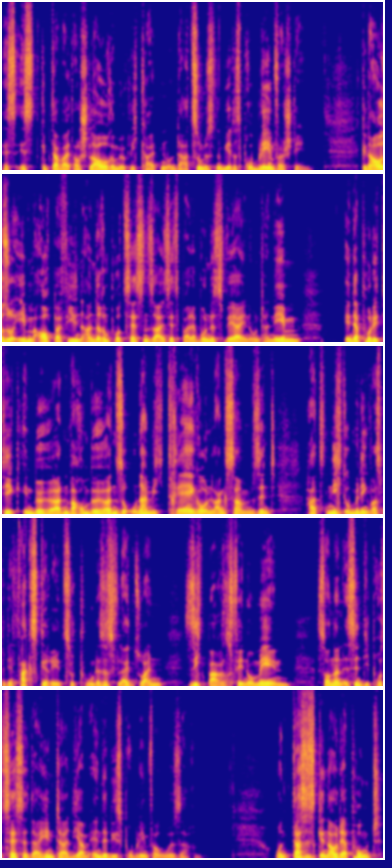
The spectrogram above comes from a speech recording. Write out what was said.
Es ist, gibt da weit auch schlauere Möglichkeiten und dazu müssen wir das Problem verstehen. Genauso eben auch bei vielen anderen Prozessen, sei es jetzt bei der Bundeswehr, in Unternehmen, in der Politik, in Behörden. Warum Behörden so unheimlich träge und langsam sind, hat nicht unbedingt was mit dem Faxgerät zu tun. Das ist vielleicht so ein sichtbares Phänomen, sondern es sind die Prozesse dahinter, die am Ende dieses Problem verursachen. Und das ist genau der Punkt,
